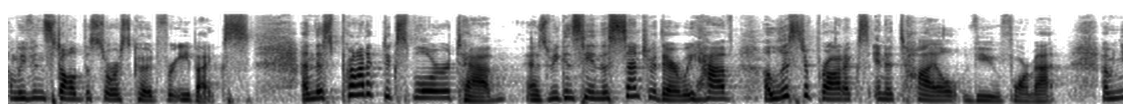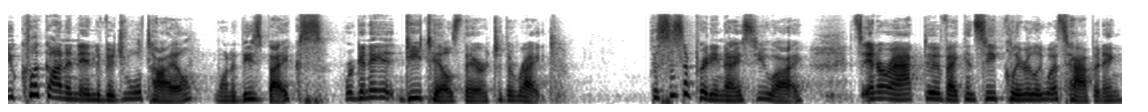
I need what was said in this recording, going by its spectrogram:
and we've installed the source code for eBikes. And this Product Explorer tab, as we can see in the center there, we have a list of products in a tile view format. And when you click on an individual tile, one of these bikes, we're going to get details there to the right. This is a pretty nice UI. It's interactive, I can see clearly what's happening.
